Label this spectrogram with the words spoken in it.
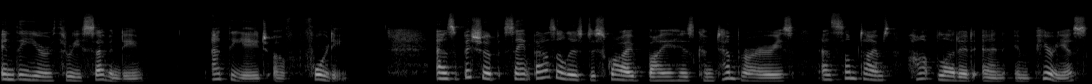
in the year 370 at the age of 40. As bishop, St. Basil is described by his contemporaries as sometimes hot blooded and imperious,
